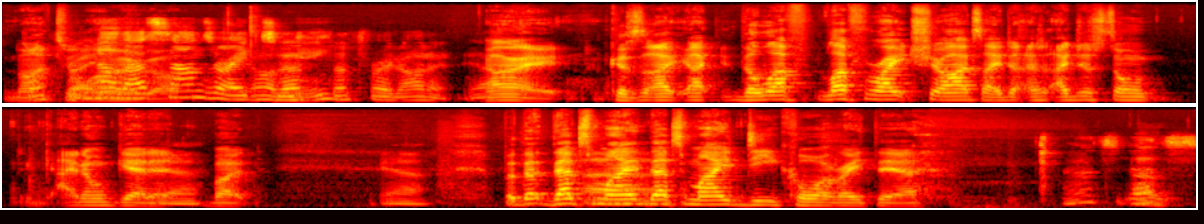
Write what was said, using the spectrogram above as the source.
not That's too right. long no, that ago. sounds right Oh, to that's, me. that's right on it. Yeah. All right, because I, I the left left right shots I, I just don't I don't get it. Yeah. But Yeah. but that, that's my Uh, that's my decor right there. That's that's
